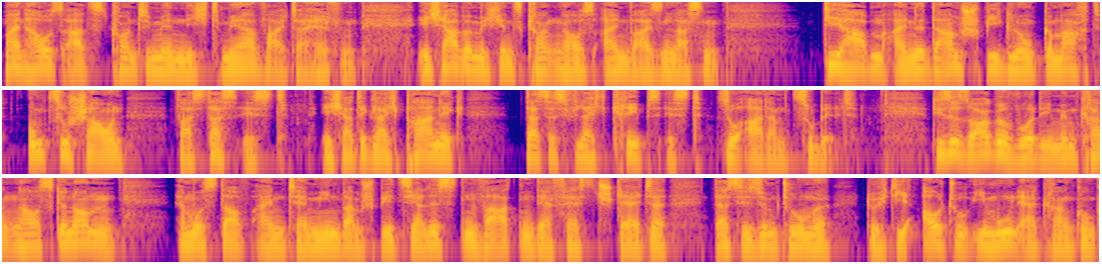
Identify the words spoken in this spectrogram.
Mein Hausarzt konnte mir nicht mehr weiterhelfen. Ich habe mich ins Krankenhaus einweisen lassen. Die haben eine Darmspiegelung gemacht, um zu schauen, was das ist. Ich hatte gleich Panik, dass es vielleicht Krebs ist, so Adam zu Bild. Diese Sorge wurde ihm im Krankenhaus genommen. Er musste auf einen Termin beim Spezialisten warten, der feststellte, dass die Symptome durch die Autoimmunerkrankung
